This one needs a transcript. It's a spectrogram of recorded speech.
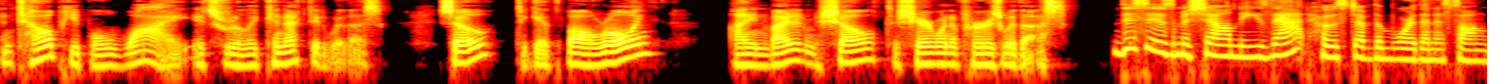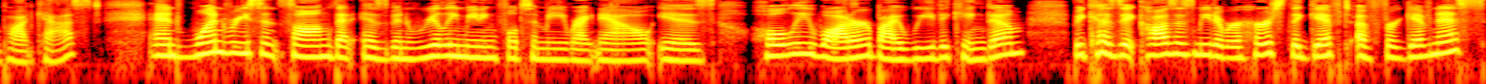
and tell people why it's really connected with us. So, to get the ball rolling, I invited Michelle to share one of hers with us. This is Michelle Nezat, host of the More Than a Song podcast. And one recent song that has been really meaningful to me right now is Holy Water by We the Kingdom, because it causes me to rehearse the gift of forgiveness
